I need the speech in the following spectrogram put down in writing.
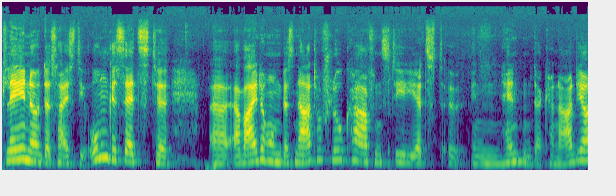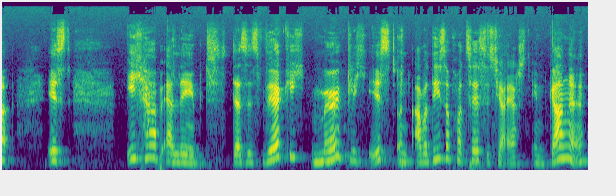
Pläne, das heißt die umgesetzte äh, Erweiterung des NATO-Flughafens, die jetzt äh, in Händen der Kanadier ist. Ich habe erlebt, dass es wirklich möglich ist, und, aber dieser Prozess ist ja erst im Gange,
